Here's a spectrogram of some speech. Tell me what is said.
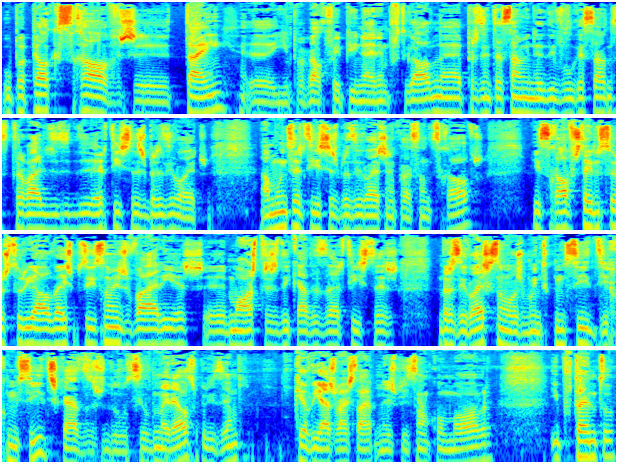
o papel que Serralves eh, tem, eh, e o papel que foi pioneiro em Portugal, na apresentação e na divulgação de trabalhos de artistas brasileiros. Há muitos artistas brasileiros na coleção de Serralves, e Serralves tem no seu historial de exposições várias eh, mostras dedicadas a artistas brasileiros, que são hoje muito conhecidos e reconhecidos, casos do Silvio Meirelles, por exemplo, que aliás vai estar na exposição com uma obra, e portanto,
